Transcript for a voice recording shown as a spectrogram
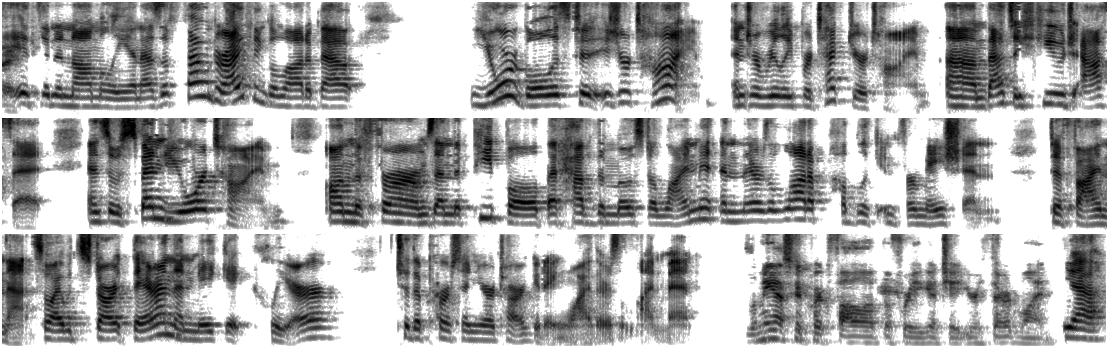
right. it's an anomaly. And as a founder, I think a lot about your goal is to is your time and to really protect your time. Um, that's a huge asset. And so spend your time on the firms and the people that have the most alignment and there's a lot of public information to find that. So i would start there and then make it clear to the person you're targeting why there's alignment. Let me ask a quick follow-up before you get to your third one. Yeah.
